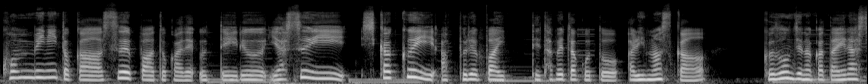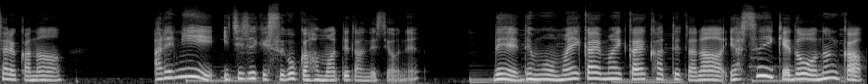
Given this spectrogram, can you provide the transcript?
コンビニとかスーパーとかで売っている安い四角いアップルパイって食べたことありますか？ご存知の方いらっしゃるかな？あれに一時期すごくハマってたんですよね。で、でも毎回毎回買ってたら安いけどなんか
